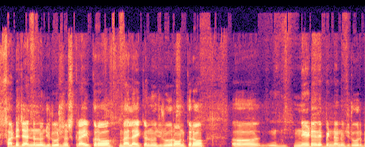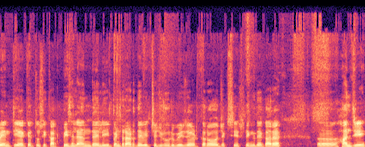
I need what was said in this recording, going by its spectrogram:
ਸਾਡੇ ਚੈਨਲ ਨੂੰ ਜਰੂਰ ਸਬਸਕ੍ਰਾਈਬ ਕਰੋ ਬੈਲ ਆਈਕਨ ਨੂੰ ਜਰੂਰ ਔਨ ਕਰੋ। ਨੇੜੇ ਦੇ ਪਿੰਡਾਂ ਨੂੰ ਜਰੂਰ ਬੇਨਤੀ ਹੈ ਕਿ ਤੁਸੀਂ ਕੱਟ ਪੀਸ ਲੈਣ ਦੇ ਲਈ ਪਿੰਡ ਰੜ ਦੇ ਵਿੱਚ ਜਰੂਰ ਵਿਜ਼ਿਟ ਕਰੋ, ਜਗਸੀਰ ਸਿੰਘ ਦੇ ਘਰ। ਹਾਂਜੀ।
